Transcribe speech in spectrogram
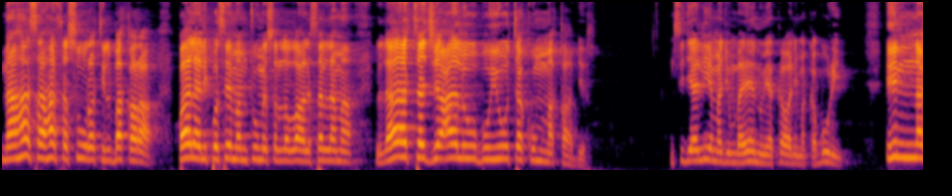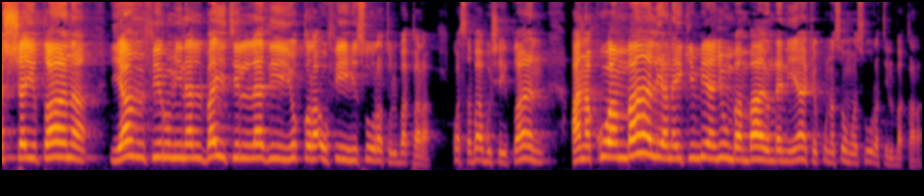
na hasa hasa surati al-Baqara pale aliposema Mtume sallallahu alayhi wasallama la taj'alu buyutakum maqabir msijalie majumba yenu yakawa ni makaburi. Inna shaitana yanfiru min albayti alladhi yuqra fihi suratul baqara. Kwa sababu shaitan anakuwa mbali anaikimbia nyumba ambayo ndani yake kuna somwa suratul baqara.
